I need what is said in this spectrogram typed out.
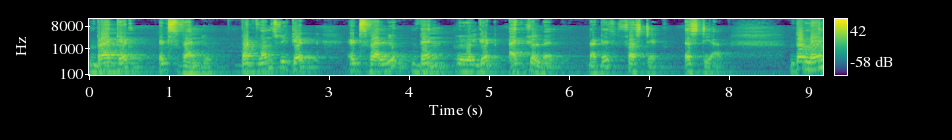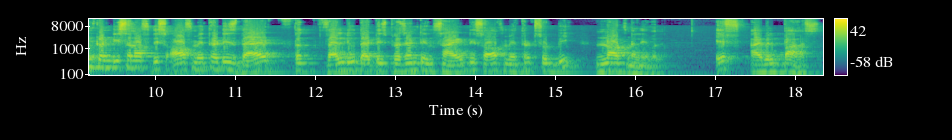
bracket its value. But once we get its value then we will get actual value. That is first state str the main condition of this of method is that the value that is present inside this of method should be not nullable if I will pass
